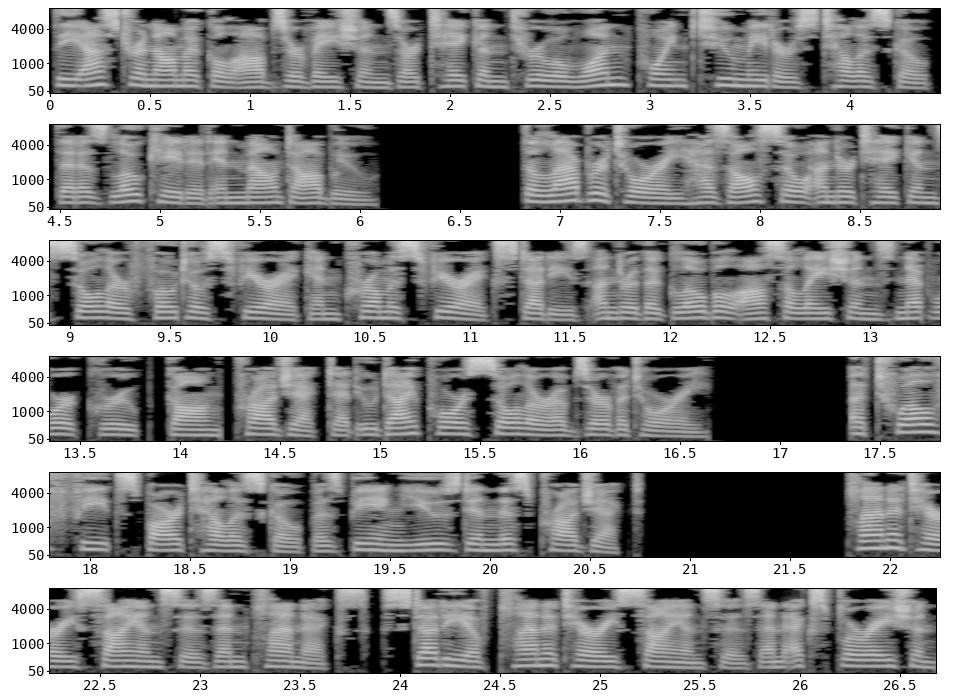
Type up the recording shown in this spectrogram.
The astronomical observations are taken through a 1.2 meters telescope that is located in Mount Abu. The laboratory has also undertaken solar photospheric and chromospheric studies under the Global Oscillations Network Group project at Udaipur Solar Observatory. A 12-feet SPAR telescope is being used in this project. Planetary Sciences and Planex – study of planetary sciences and exploration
